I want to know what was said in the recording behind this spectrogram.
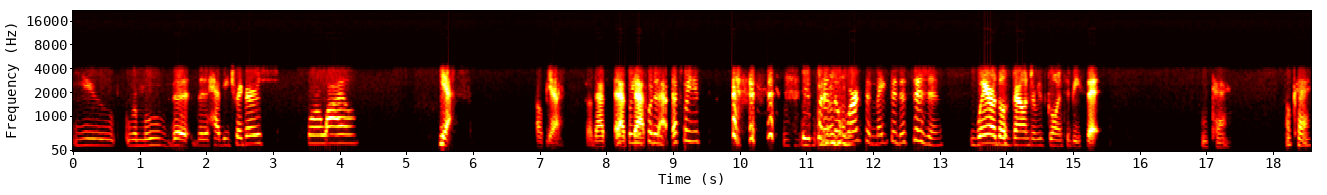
you remove the the heavy triggers for a while? Yes. Okay. Yes. So that's That's that's where that you put in that's where you you put in the work to make the decision where are those boundaries going to be set. Okay. Okay.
